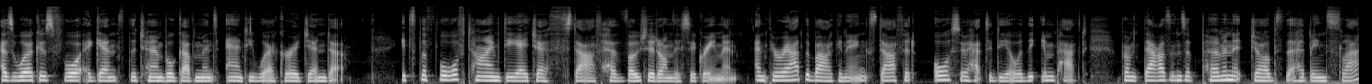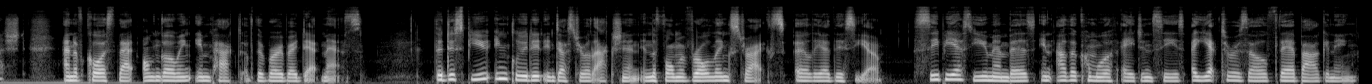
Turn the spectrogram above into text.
as workers fought against the Turnbull government's anti worker agenda. It's the fourth time DHS staff have voted on this agreement, and throughout the bargaining, staff had also had to deal with the impact from thousands of permanent jobs that have been slashed, and of course, that ongoing impact of the robo debt mess. The dispute included industrial action in the form of rolling strikes earlier this year. CPSU members in other Commonwealth agencies are yet to resolve their bargaining.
